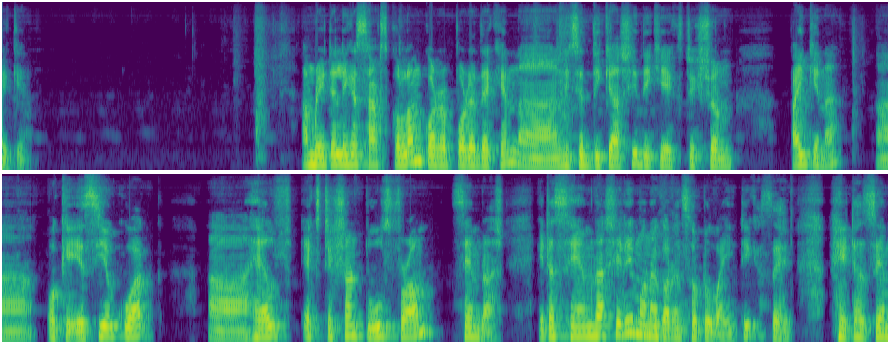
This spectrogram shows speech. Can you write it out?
লিখে। আমরা এটা লিখে সার্চ করলাম, করার পরে দেখেন নিচের দিকে আসি, দেখি এক্সট্রেকশন পাই কিনা। Okay SEO quake help extraction tools from SEMrush এটা সেম রাশেরই মনে করেন ছোট ভাই, ঠিক আছে? এটা সেম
